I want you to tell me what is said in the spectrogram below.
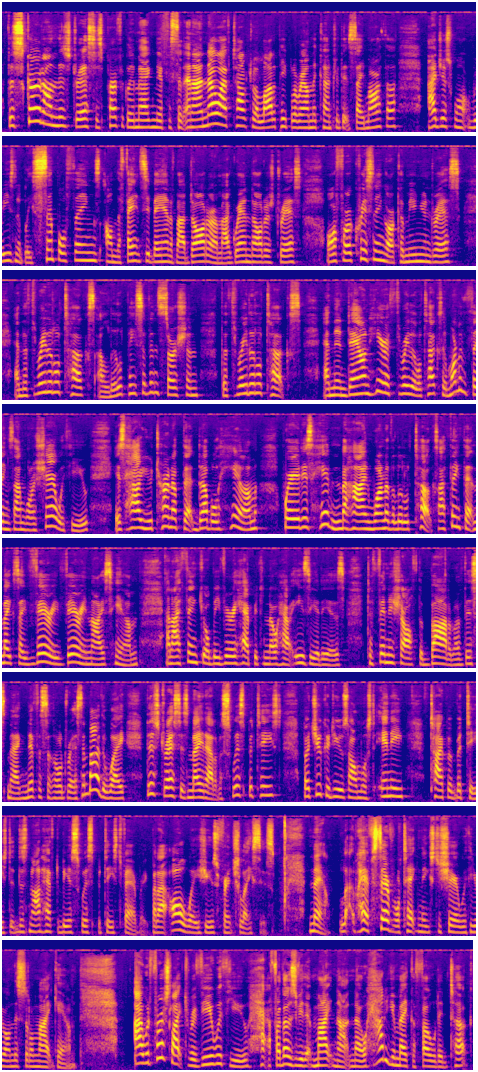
The skirt on this dress is perfectly magnificent, and I know I've talked to a lot of people around the country that say, Martha, I just want reasonably simple things on the fancy band of my daughter or my granddaughter's dress, or for a christening or a communion dress and the three little tucks, a little piece of insertion, the three little tucks, and then down here, three little tucks. And one of the things I'm going to share with you is how you turn up that double hem where it is hidden behind one of the little tucks. I think that makes a very, very nice hem, and I think you'll be very happy to know how easy it is to finish off the bottom of this magnificent little dress. And by the way, this dress is made out of a Swiss batiste, but you could use almost any type of batiste. It does not have to be a Swiss batiste fabric, but I always use French laces. Now, I have several techniques to share with you on this little nightgown. I would first like to review with you, for those of you that might not know, how do you make a folded tuck?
